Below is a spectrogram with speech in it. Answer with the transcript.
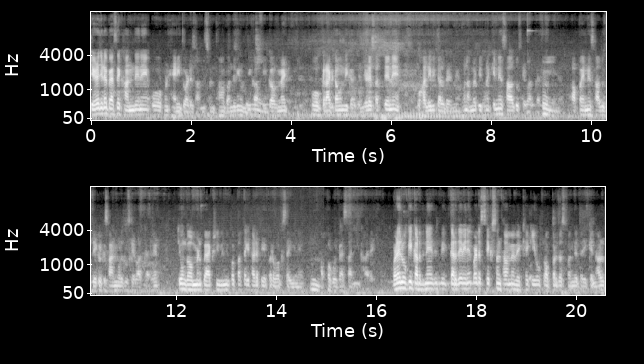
ਜਿਹੜੇ ਜਿਹੜੇ ਪੈਸੇ ਖਾਂਦੇ ਨੇ ਉਹ ਹੁਣ ਹੈ ਨਹੀਂ ਤੁਹਾਡੇ ਸਾਹਮਣੇ ਸੰਸਥਾਵਾਂ ਬੰਦ ਵੀ ਹੁੰਦੀ ਕਾਫੀ। ਗਵਰਨਮੈਂਟ ਉਹ ਕ੍ਰੈਕ ਡਾਊਨ ਵੀ ਕਰਦੇ ਨੇ ਜਿਹੜੇ ਸੱਚੇ ਨੇ ਉਹ ਹਾਲੇ ਵੀ ਚੱਲ ਰਹੇ ਨੇ। ਹੁਣ ਅਮਰਪ੍ਰੀਤ ਹੁਣ ਕਿੰਨੇ ਸਾਲ ਤੋਂ ਸੇਵਾ ਕਰ ਰਹੇ ਨੇ? ਆਪਾਂ ਇੰਨੇ ਸਾਲ ਤੋਂ ਦੇਖੋ ਕਿਸਾਨ ਮੋਰਚੇ ਦੀ ਸੇਵਾ ਕਰ ਰਹੇ ਹਾਂ। ਕਿਉਂ ਗਵਰਨਮੈਂਟ ਕੋਈ ਐਕਸ਼ਨ ਨਹੀਂ ਕੋਈ ਪਤਾ ਕਿ ਸਾਡੇ ਪੇਪਰ ਵਰਕ ਸਹੀ ਨੇ। ਆਪਾਂ ਕੋਈ ਪੈਸਾ ਨਹੀਂ ਖਾ ਰਹੇ। ਬੜੇ ਲੋਕੀ ਕਰਦੇ ਨੇ ਕਰਦੇ ਵੀ ਨੇ ਬਟ ਸਿੱਖ ਸੰਸਥਾਵਾਂ ਮੈਂ ਵੇਖਿਆ ਕਿ ਉਹ ਪ੍ਰੋਪਰ ਦਸਵੰਦ ਦੇ ਤਰੀਕੇ ਨਾਲ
